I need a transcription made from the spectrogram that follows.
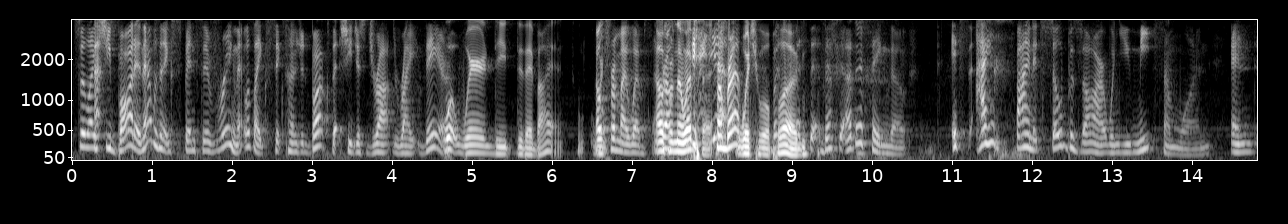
So like, she bought it, and that was an expensive ring. That was like six hundred bucks that she just dropped right there. What? Where do did they buy it? Oh, from my website. Oh, from the website. From Brad. which we'll But plug. That's the, that's the other thing, though. It's I find it so bizarre when you meet someone and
